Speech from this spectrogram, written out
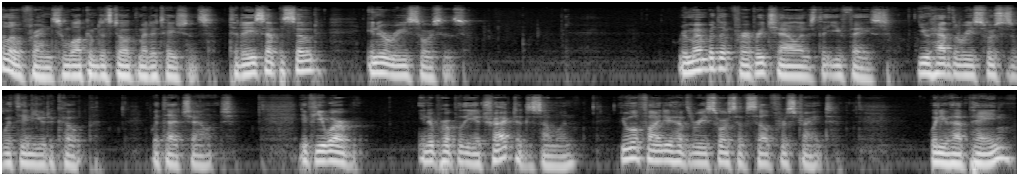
Hello, friends, and welcome to Stoic Meditations. Today's episode Inner Resources. Remember that for every challenge that you face, you have the resources within you to cope with that challenge. If you are inappropriately attracted to someone, you will find you have the resource of self restraint. When you have pain,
